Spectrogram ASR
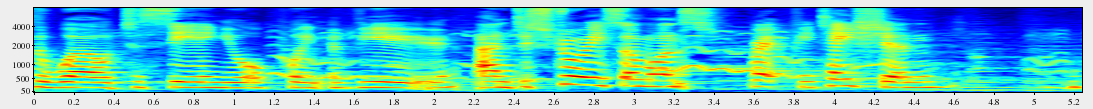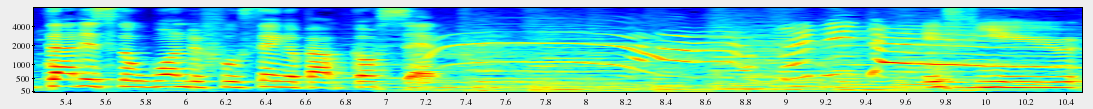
the world to seeing your point of view and destroy someone's reputation that is the wonderful thing about gossip. Ah, if you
